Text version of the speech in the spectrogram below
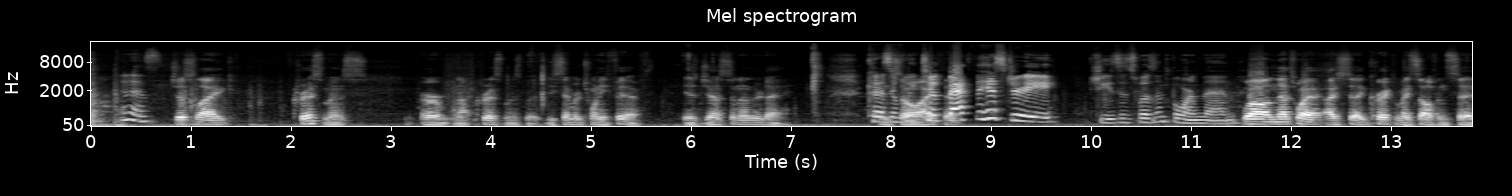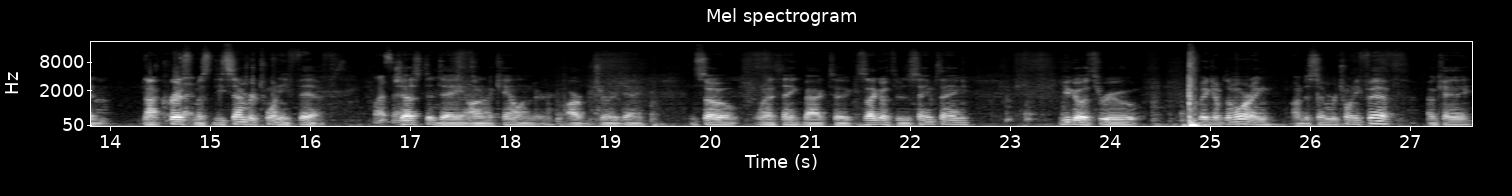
It is. Just like Christmas, or not Christmas, but December twenty fifth is just another day. Because if so we took think- back the history, Jesus wasn't born then. Well, and that's why I said corrected myself and said not Christmas, December twenty fifth. Wasn't. just a day on a calendar, arbitrary day. And so when I think back to, because I go through the same thing, you go through, wake up in the morning on December 25th, okay,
